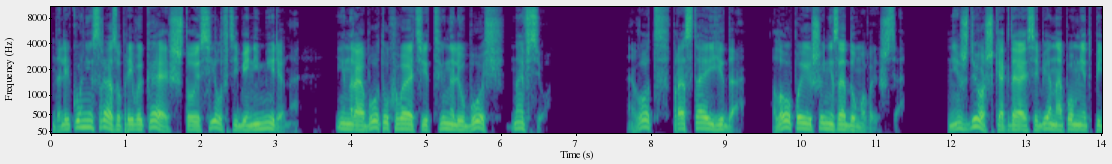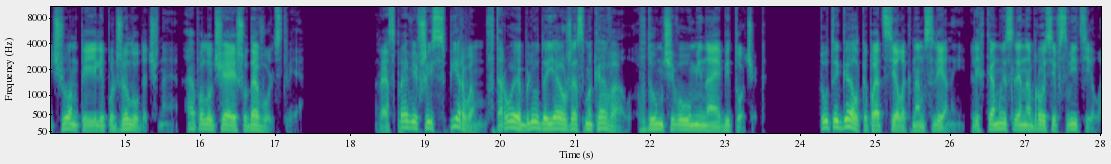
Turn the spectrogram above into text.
Далеко не сразу привыкаешь, что сил в тебе немерено. И на работу хватит, и на любовь, на все. Вот простая еда. Лопаешь и не задумываешься. Не ждешь, когда о себе напомнит печенка или поджелудочная, а получаешь удовольствие. Расправившись с первым, второе блюдо я уже смаковал, вдумчиво уминая биточек. Тут и Галка подсела к нам с Леной, легкомысленно бросив светило,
